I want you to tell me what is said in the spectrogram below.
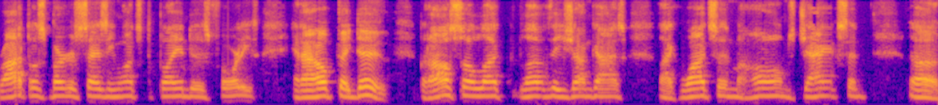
Roethlisberger says he wants to play into his 40s, and I hope they do. But I also love, love these young guys like Watson, Mahomes, Jackson, uh,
